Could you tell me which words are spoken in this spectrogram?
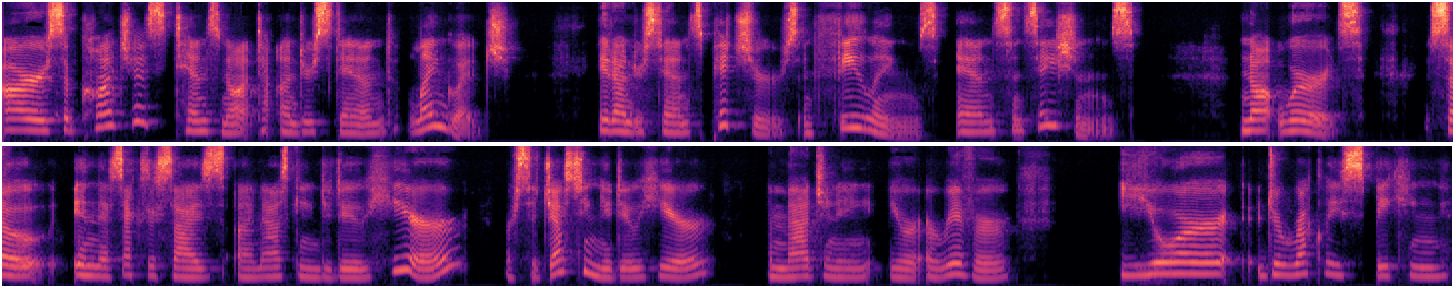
Our subconscious tends not to understand language. It understands pictures and feelings and sensations, not words. So, in this exercise, I'm asking you to do here, or suggesting you do here, imagining you're a river, you're directly speaking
